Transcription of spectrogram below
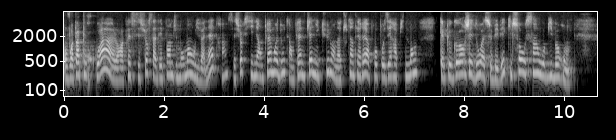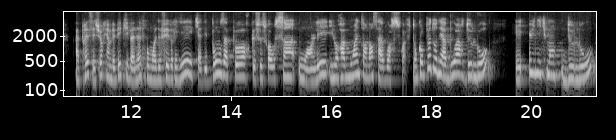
on voit pas pourquoi. Alors après, c'est sûr, ça dépend du moment où il va naître. Hein. C'est sûr que s'il est en plein mois d'août, en pleine canicule, on a tout intérêt à proposer rapidement quelques gorgées d'eau à ce bébé, qu'il soit au sein ou au biberon. Après, c'est sûr qu'un bébé qui va naître au mois de février et qui a des bons apports, que ce soit au sein ou en lait, il aura moins tendance à avoir soif. Donc, on peut donner à boire de l'eau et uniquement de l'eau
